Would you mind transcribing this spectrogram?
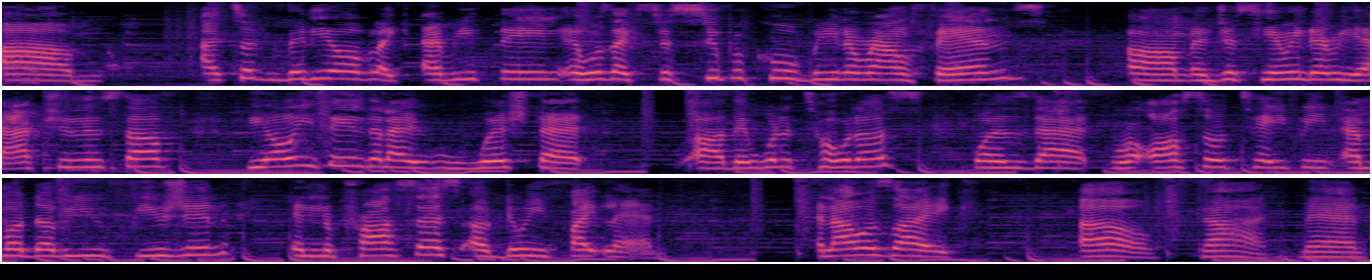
Um, I took video of like everything. It was like just super cool being around fans, um, and just hearing their reaction and stuff. The only thing that I wish that uh, they would have told us was that we're also taping MLW Fusion in the process of doing Fightland. And I was like, oh God, man.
